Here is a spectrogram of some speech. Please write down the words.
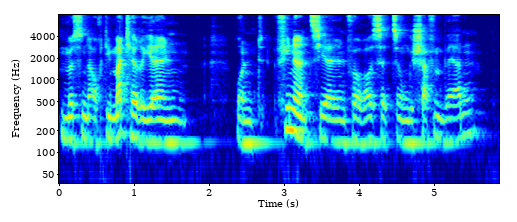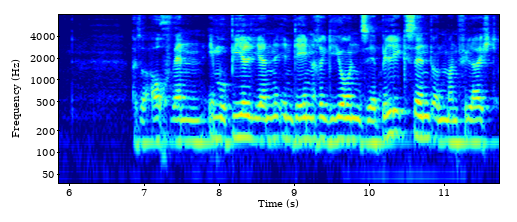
müssen auch die materiellen und finanziellen Voraussetzungen geschaffen werden. Also auch wenn Immobilien in den Regionen sehr billig sind und man vielleicht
